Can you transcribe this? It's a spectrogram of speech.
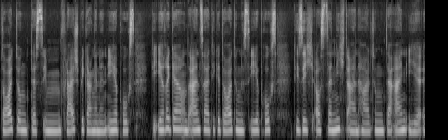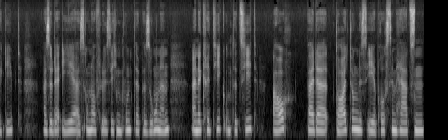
Deutung des im Fleisch begangenen Ehebruchs, die irrige und einseitige Deutung des Ehebruchs, die sich aus der Nichteinhaltung der Einehe ergibt, also der Ehe als unauflöslichen Bund der Personen, eine Kritik unterzieht, auch bei der Deutung des Ehebruchs im Herzen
